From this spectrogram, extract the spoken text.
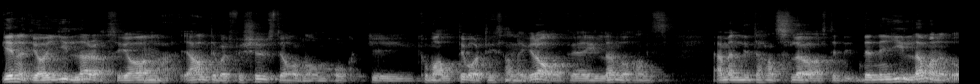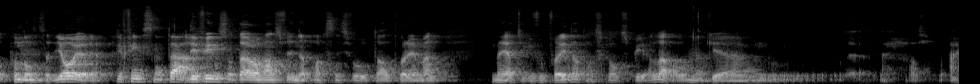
grejen är att jag gillar Özil. Jag, jag har alltid varit förtjust i honom och eh, kommer alltid vara tills han lägger av. För jag gillar ändå hans, ja men lite hans slöaste, den, den gillar man ändå på något Mm. sätt. Jag gör det. Det finns något där. Det finns något där och hans fina passningsfot och allt vad det är men, men jag tycker fortfarande inte att han ska spela och ehm, ja, nej,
